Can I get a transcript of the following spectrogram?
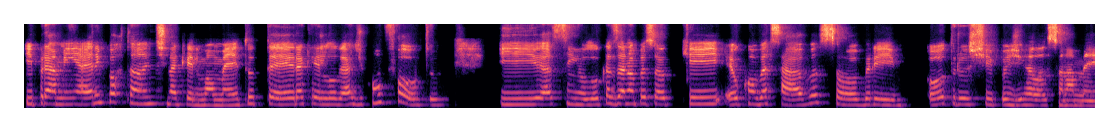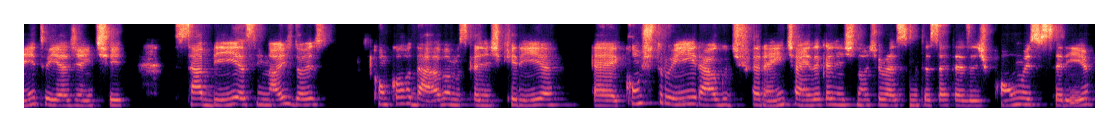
e para mim era importante naquele momento ter aquele lugar de conforto. E assim, o Lucas era uma pessoa que eu conversava sobre outros tipos de relacionamento e a gente sabia, assim, nós dois concordávamos que a gente queria é, construir algo diferente, ainda que a gente não tivesse muita certeza de como isso seria.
